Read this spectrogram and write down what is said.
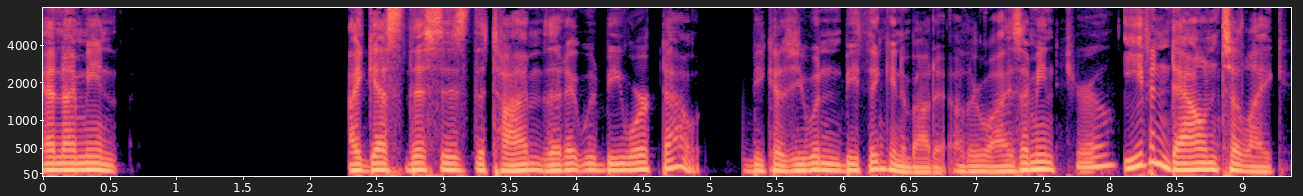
And I mean, I guess this is the time that it would be worked out because you wouldn't be thinking about it otherwise. I mean, True. even down to like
